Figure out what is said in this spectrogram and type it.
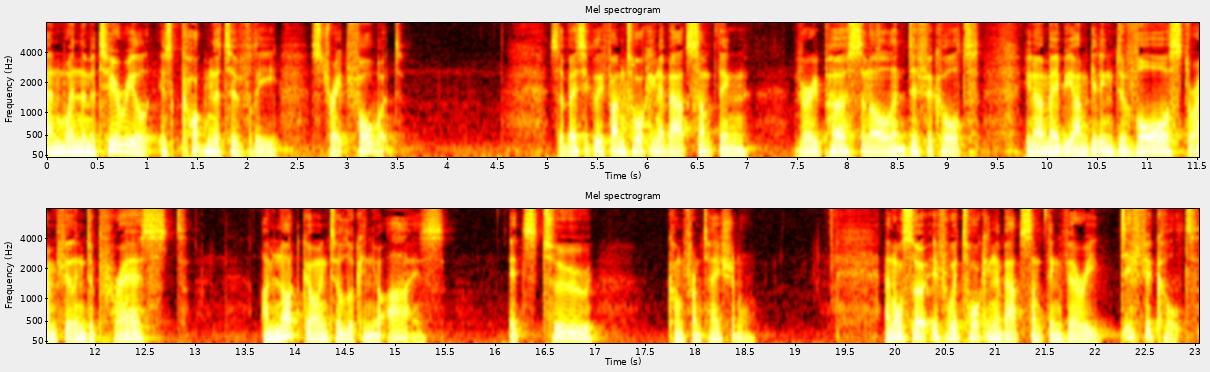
and when the material is cognitively straightforward. So basically, if I'm talking about something very personal and difficult, you know, maybe I'm getting divorced or I'm feeling depressed, I'm not going to look in your eyes. It's too confrontational. And also, if we're talking about something very difficult,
